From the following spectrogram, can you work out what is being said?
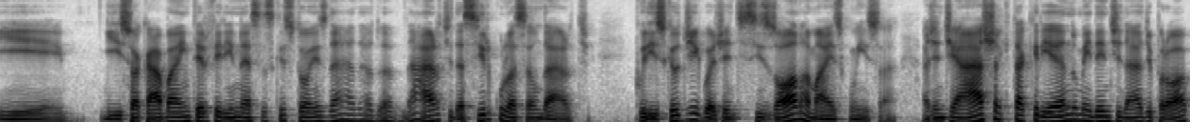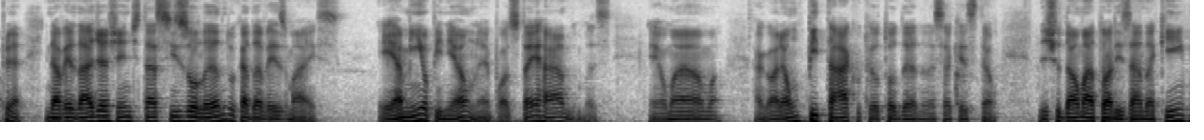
E, e isso acaba interferindo nessas questões da, da, da, arte, da circulação da arte. Por isso que eu digo, a gente se isola mais com isso. A gente acha que está criando uma identidade própria e, na verdade, a gente está se isolando cada vez mais. É a minha opinião, né? Posso estar errado, mas é uma, uma Agora é um pitaco que eu estou dando nessa questão. Deixa eu dar uma atualizada aqui.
